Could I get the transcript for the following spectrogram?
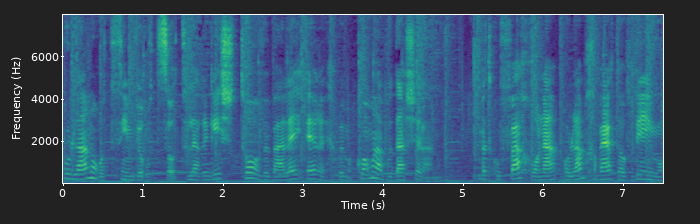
כולנו רוצים ורוצות להרגיש טוב ובעלי ערך במקום העבודה שלנו. בתקופה האחרונה, עולם חוויית העובדים, או,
